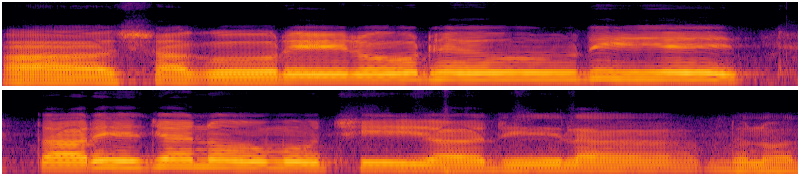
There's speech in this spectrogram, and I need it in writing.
আর সাগরের ঢেউ দিয়ে তারে যেন মুছিয়া দিলাম। ধন্যবাদ।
